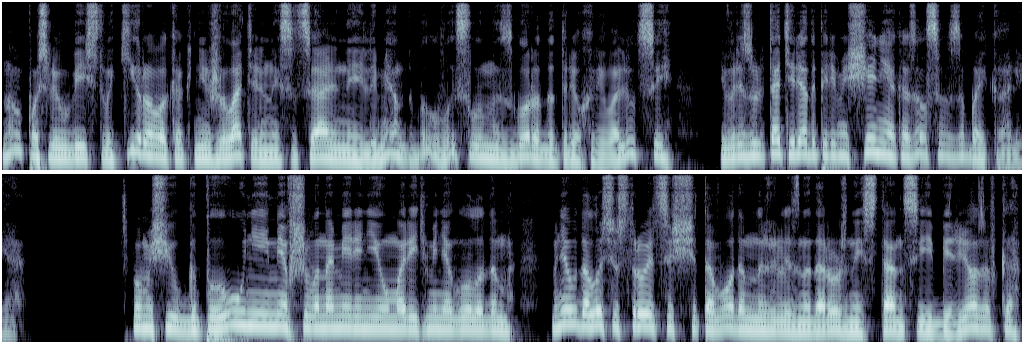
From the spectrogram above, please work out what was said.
Но после убийства Кирова, как нежелательный социальный элемент, был выслан из города трех революций и в результате ряда перемещений оказался в Забайкалье. С помощью ГПУ, не имевшего намерения уморить меня голодом, мне удалось устроиться счетоводом на железнодорожной станции «Березовка»,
